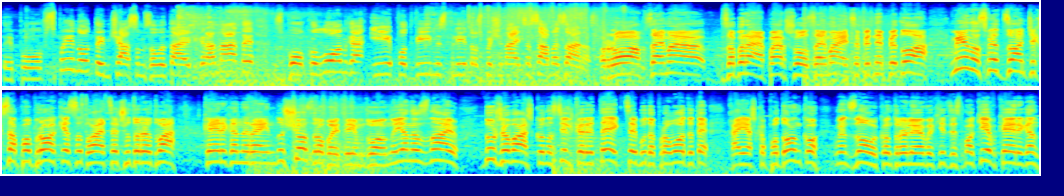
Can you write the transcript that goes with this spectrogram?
типу, в спину. Тим часом залетають гранати з боку лонга, і подвійний спліт розпочинається саме зараз. Роб займає, забирає першого, займається під ним підлога. Мінус від Зонтікса по Брокі. Ситуація 4-2. Керріган і Рейн. Ну що зробити їм двом? Ну я не знаю. Дуже важко настільки ретейк цей буде проводити. Хаєшка по донку. Він знову контролює вихід зі смоків. Керріган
